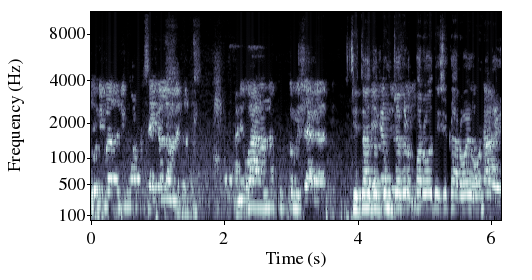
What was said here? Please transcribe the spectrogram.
दोन्ही बाजूनी मोटरसायकल लावले जातात. आणि वाहनांना खूप कमी जागा तिथं आता तुमच्याकडे परवा दिवशी कारवाई होणार आहे.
